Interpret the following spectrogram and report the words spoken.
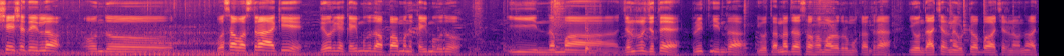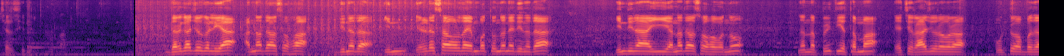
ವಿಶೇಷತೆ ಇಲ್ಲ, ಒಂದು ಹೊಸ ವಸ್ತ್ರ ಹಾಕಿ ದೇವರಿಗೆ ಕೈ ಮುಗಿದು ಅಪ್ಪ ಅಮ್ಮನ ಕೈ ಮುಗಿದು ಈ ನಮ್ಮ ಜನರ ಜೊತೆ ಪ್ರೀತಿಯಿಂದ ಇವತ್ತು ಅನ್ನದಾಸೋಹ ಮಾಡೋದ್ರ ಮುಖಾಂತರ ಈ ಒಂದು ಆಚರಣೆ, ಹುಟ್ಟುಹಬ್ಬ ಆಚರಣೆಯನ್ನು ಆಚರಿಸಿದೆ ದರ್ಗಾ ಜೋಗಲಿಯ ಅನ್ನದಾಸೋಹ ದಿನದ ಇನ್, ಎರಡು ಸಾವಿರದ ಎಂಬತ್ತೊಂದನೇ ದಿನದ ಇಂದಿನ ಈ ಅನ್ನದಾಸೋಹವನ್ನು ನನ್ನ ಪ್ರೀತಿಯ ತಮ್ಮ ಎಚ್ ರಾಜುರವರ ಹುಟ್ಟುಹಬ್ಬದ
